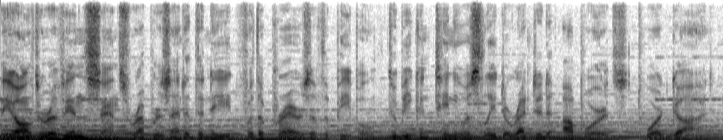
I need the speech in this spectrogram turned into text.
The altar of incense represented the need for the prayers of the people to be continuously directed upwards toward God,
